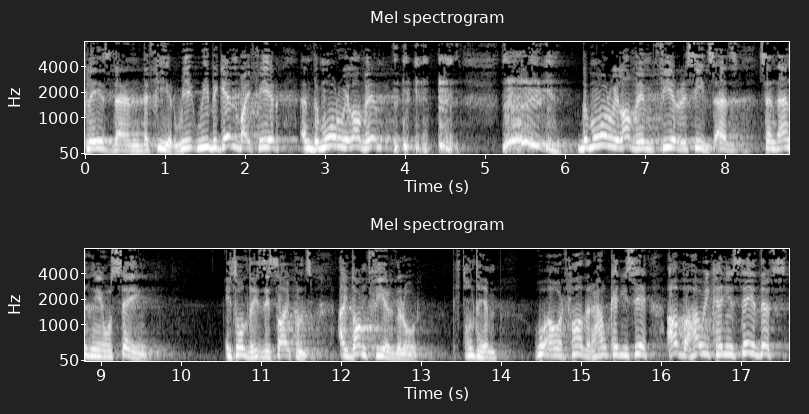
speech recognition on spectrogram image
place than the fear. We, we begin by fear, and the more we love Him, the more we love him, fear recedes. As St. Anthony was saying, he told his disciples, I don't fear the Lord. They told him, Oh, our Father, how can you say, Abba, how can you say this?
